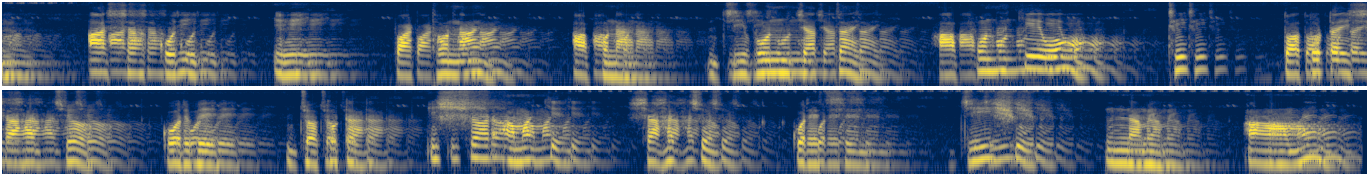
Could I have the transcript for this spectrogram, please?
আশা করি এই প্রার্থনায় আপনার জীবন যাত্রায় আপনাকেও ঠিক ততটাই সাহায্য করবে যতটা ঈশ্বর আমাকে সাহায্য করেছেন যিশু নামে। আমেন।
